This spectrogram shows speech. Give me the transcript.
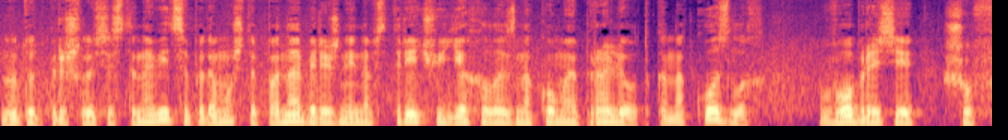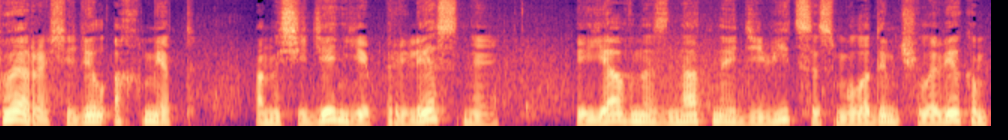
Но тут пришлось остановиться, потому что по набережной навстречу ехала знакомая пролетка. На козлах в образе шофера сидел Ахмед, а на сиденье прелестная и явно знатная девица с молодым человеком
